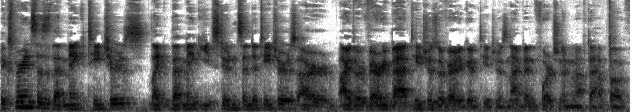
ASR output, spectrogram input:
experiences that make teachers like that make students into teachers are either very bad teachers or very good teachers, and I've been fortunate enough to have both.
